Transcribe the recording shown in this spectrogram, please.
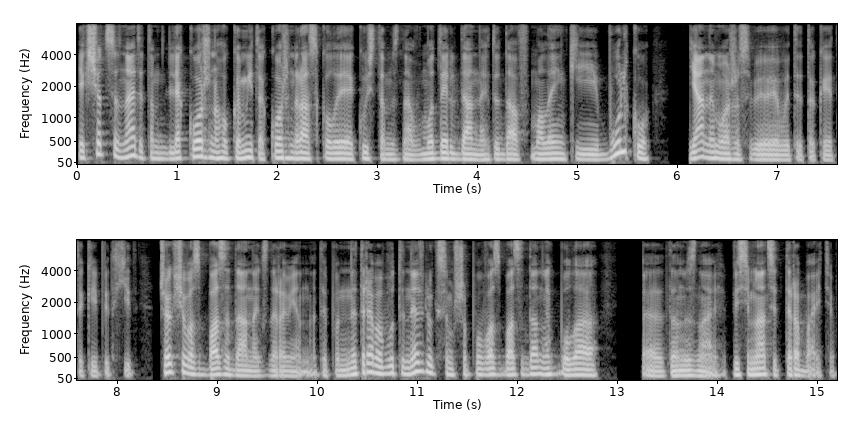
якщо це, знаєте, там для кожного коміта, кожен раз, коли я якусь там знав, модель даних додав маленький бульку, я не можу собі уявити такий такий підхід. Що якщо у вас база даних здоровенна? Типу, не треба бути Netflix, щоб у вас база даних була, е, там, не знаю, 18 терабайтів.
